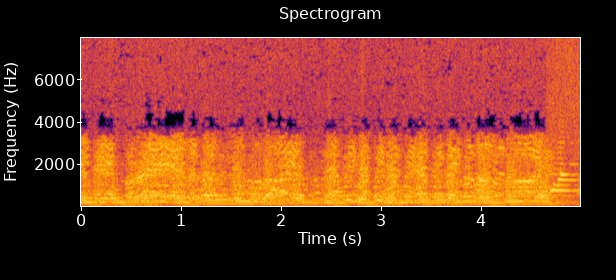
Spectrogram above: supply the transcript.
Hip hip hooray and a good super boy. Happy, happy, happy, happy, make a lot of noise.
